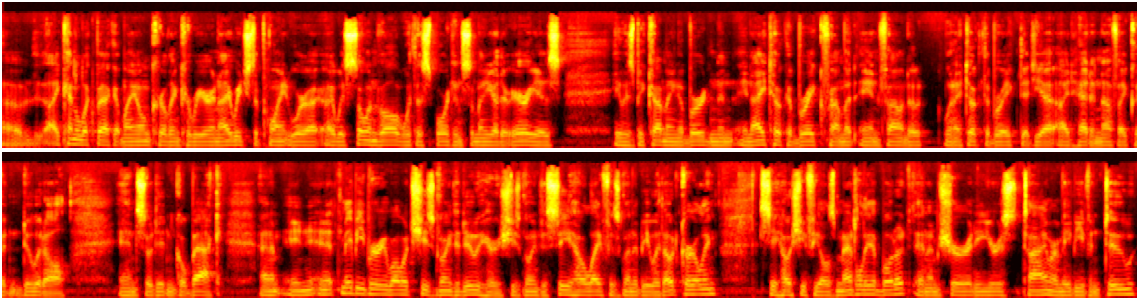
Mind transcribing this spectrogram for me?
Uh, I kind of look back at my own curling career, and I reached a point where I, I, was so involved with the sport in so many other areas, it was becoming a burden. And, and, I took a break from it and found out when I took the break that, yeah, I'd had enough. I couldn't do it all. And so didn't go back. And, and, and it may be very well what she's going to do here. She's going to see how life is going to be without curling, see how she feels mentally about it. And I'm sure in a year's time, or maybe even two,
